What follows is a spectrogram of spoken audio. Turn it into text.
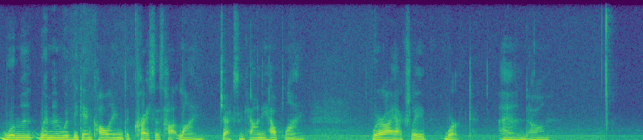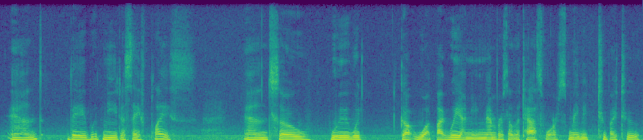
women, women would begin calling the crisis hotline, Jackson County Helpline, where I actually worked. And, um, and they would need a safe place. And so we would go, what by we, I mean members of the task force, maybe two by two,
